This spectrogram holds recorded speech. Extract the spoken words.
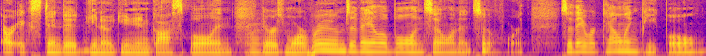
or extended, you know, Union Gospel, and there was more rooms available, and so on and so forth. So they were telling people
